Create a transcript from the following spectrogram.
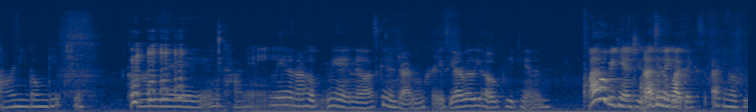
Irony gonna get you. Kanye. Kanye. man, I hope. Man, no, that's gonna drive him crazy. I really hope he can. I hope he can too. I can the thing. Like fix. I can hope he.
